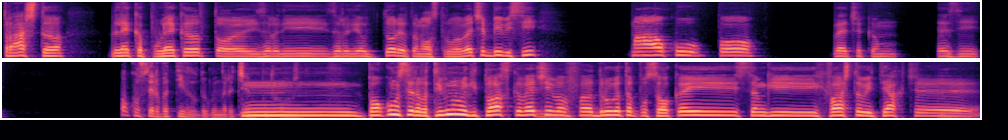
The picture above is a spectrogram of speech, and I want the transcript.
праща лека по лека, то е и заради, заради аудиторията на острова. Вече BBC малко по вече към тези По-консервативно да го наречем. по-консервативно, но ги тласка вече и в другата посока и съм ги хващал и тях, че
